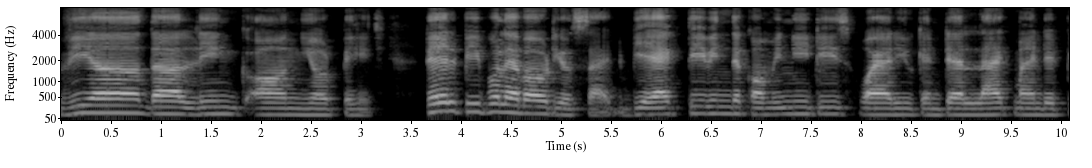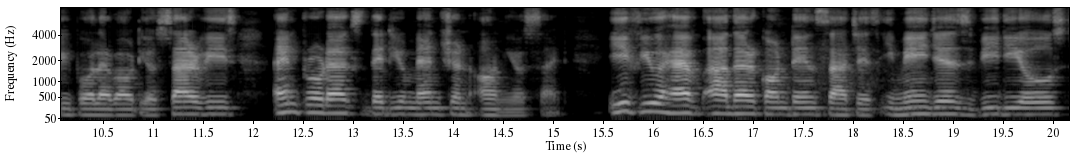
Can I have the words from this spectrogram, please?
via the link on your page. Tell people about your site. Be active in the communities where you can tell like minded people about your service and products that you mention on your site. If you have other contents such as images, videos,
